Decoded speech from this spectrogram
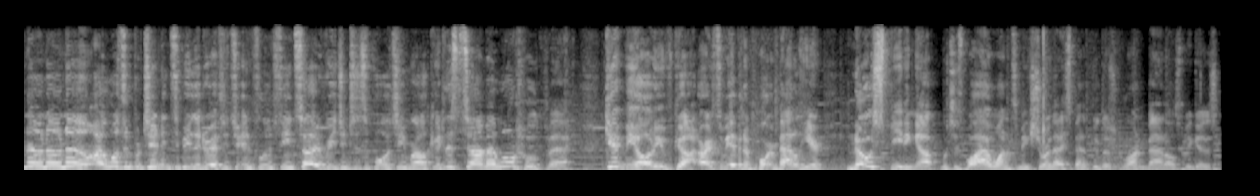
No, no, no. I wasn't pretending to be the director to influence the entire region to support Team Rocket. This time I won't hold back. Give me all you've got. All right, so we have an important battle here. No speeding up, which is why I wanted to make sure that I sped up through those grunt battles because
